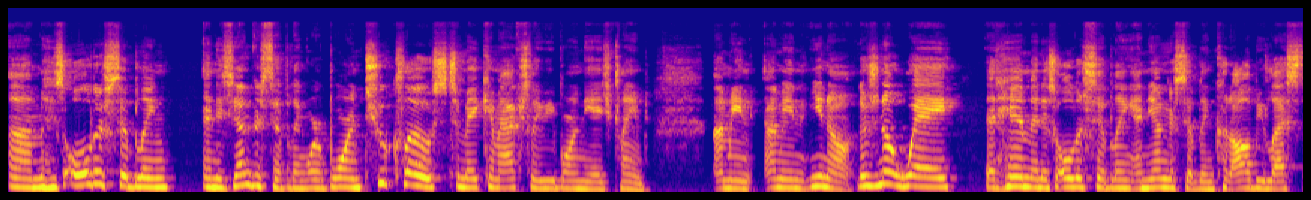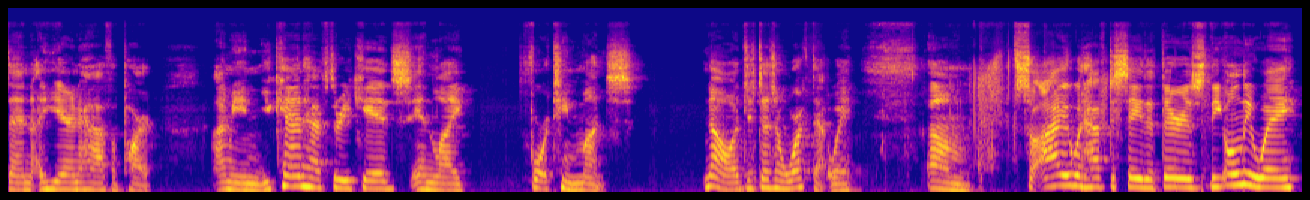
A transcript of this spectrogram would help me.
um, his older sibling and his younger sibling were born too close to make him actually be born the age claimed. I mean, I mean, you know, there's no way that him and his older sibling and younger sibling could all be less than a year and a half apart. I mean, you can't have three kids in like 14 months. No, it just doesn't work that way. Um, so I would have to say that there is the only way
